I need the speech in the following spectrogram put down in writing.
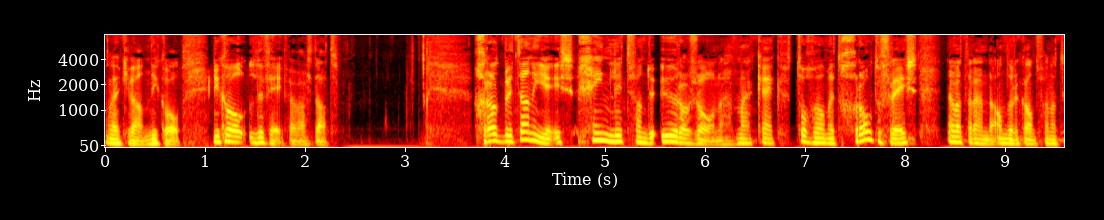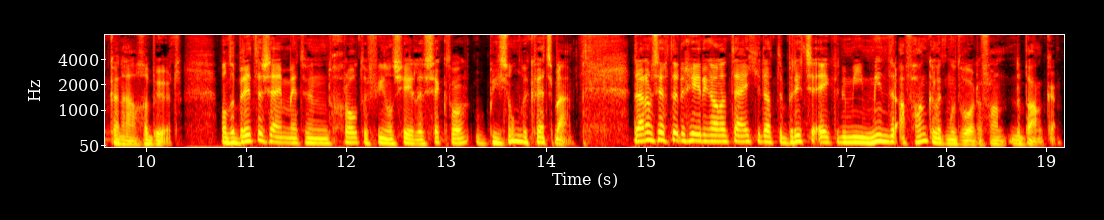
Dankjewel, Nicole. Nicole Levever was dat. Groot-Brittannië is geen lid van de eurozone... maar kijkt toch wel met grote vrees naar wat er aan de andere kant van het kanaal gebeurt. Want de Britten zijn met hun grote financiële sector bijzonder kwetsbaar. Daarom zegt de regering al een tijdje dat de Britse economie minder afhankelijk moet worden van de banken.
